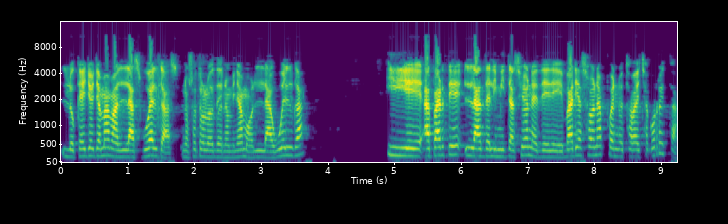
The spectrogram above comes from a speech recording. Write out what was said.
lo que ellos llamaban las huelgas, nosotros lo denominamos la huelga, y eh, aparte, las delimitaciones de varias zonas pues no estaba hecha correcta.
